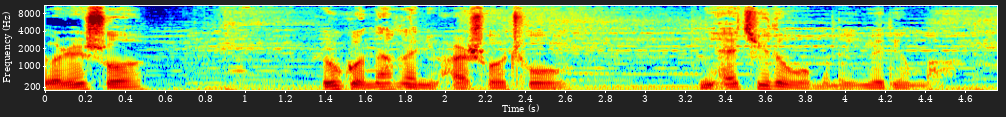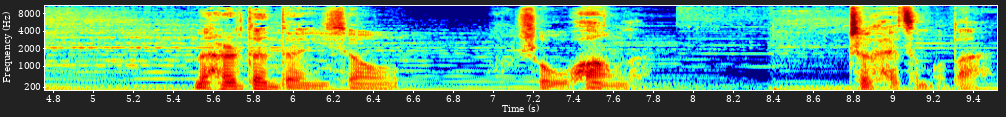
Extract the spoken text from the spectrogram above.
有人说，如果那个女孩说出“你还记得我们的约定吗？”男孩淡淡一笑，说：“忘了。”这该怎么办？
